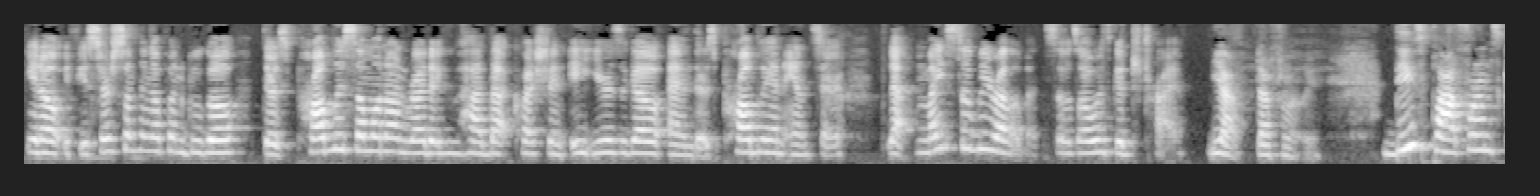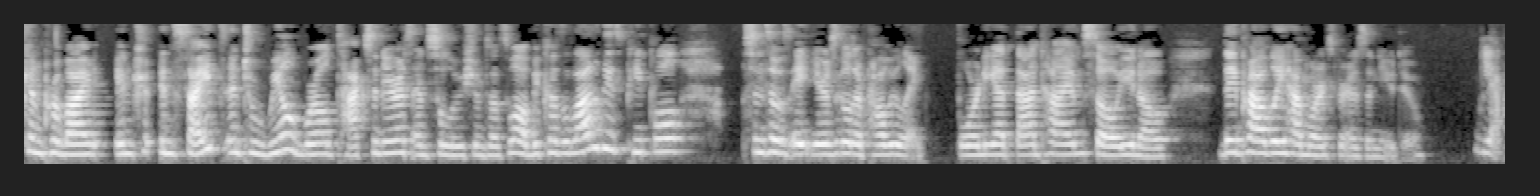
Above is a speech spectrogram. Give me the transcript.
You know, if you search something up on Google, there's probably someone on Reddit who had that question eight years ago, and there's probably an answer that might still be relevant. So it's always good to try. Yeah, definitely. These platforms can provide int- insights into real world tax scenarios and solutions as well because a lot of these people, since it was eight years ago, they're probably like 40 at that time. So, you know, they probably have more experience than you do. Yeah.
